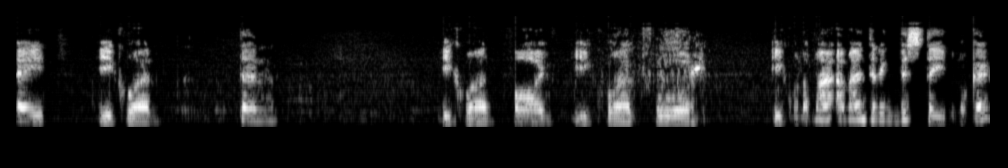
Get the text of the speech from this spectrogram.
8 equal 10 equal 5 equal 4 equal. I'm, I'm entering this table, okay?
